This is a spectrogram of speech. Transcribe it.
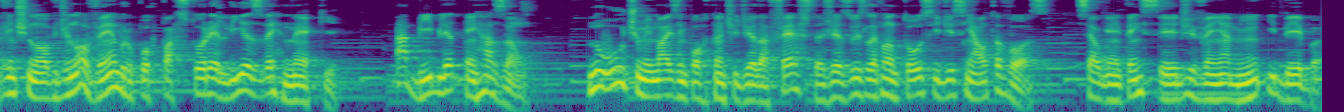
29 de novembro, por pastor Elias Werneck. A Bíblia tem razão. No último e mais importante dia da festa, Jesus levantou-se e disse em alta voz: Se alguém tem sede, venha a mim e beba.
